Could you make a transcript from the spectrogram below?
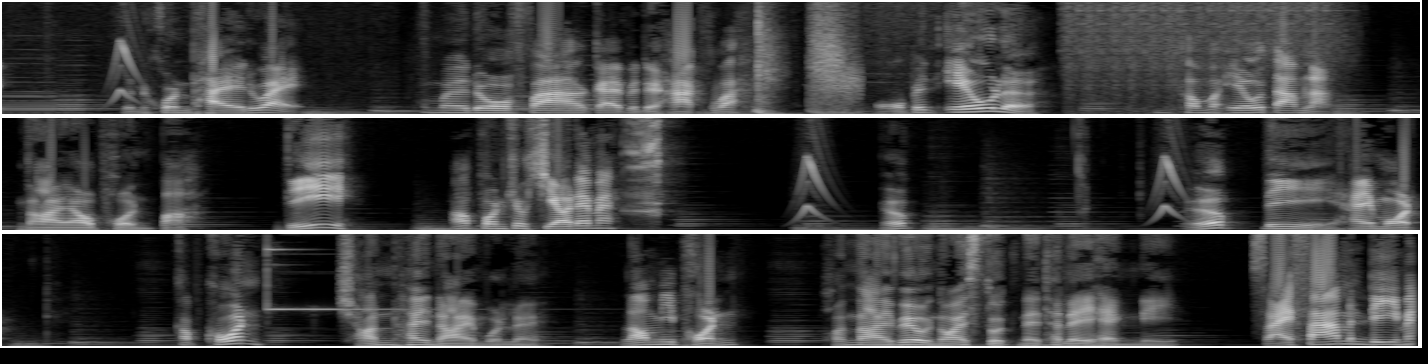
ก เป็นคนไทยด้วยทำไมโดฟากลายเป็นเดอะฮักวะ อ๋อ เป็นเอลเหรอคำว่าเอลตามหลัง นายเอาผลปะ ดี เอาผลเขียวๆได้ไหมเอ๊บเอ๊บดีให้หมด ขอบคุณ ฉันให้นายหมดเลย เรามีผล เพราะนายเวลน้อยสุดในทะเลแห่งนี้ สายฟ้ามันดีไหม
